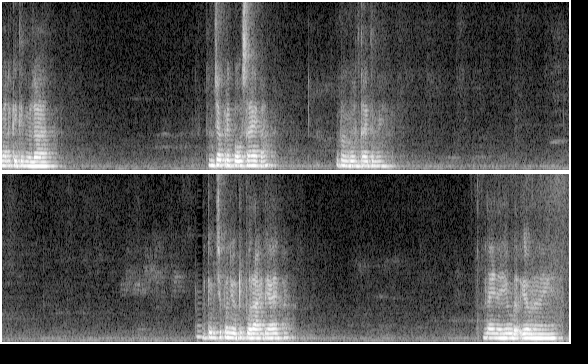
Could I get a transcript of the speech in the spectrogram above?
तुम्हाला किती मुलं? तुमच्याकडे पाऊस आहे का? कुठून बोलताय तुम्ही? तुमची पण यूट्यूबवर आय डी आहे का? नाही नाही एवढं एवढं नाही आहे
